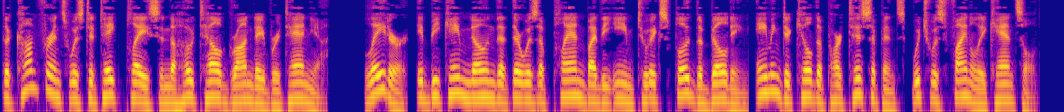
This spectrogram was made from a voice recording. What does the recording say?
The conference was to take place in the Hotel Grande Britannia. Later, it became known that there was a plan by the EAM to explode the building, aiming to kill the participants, which was finally cancelled.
